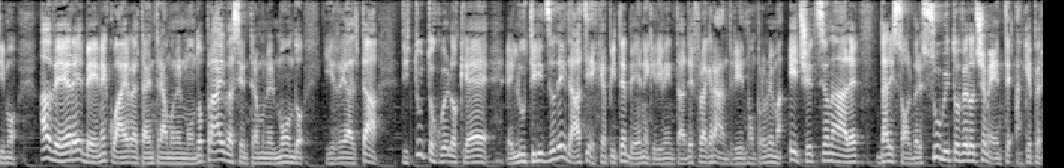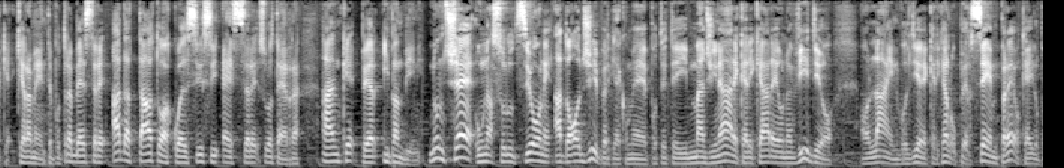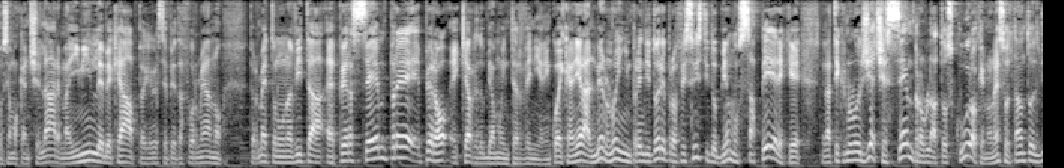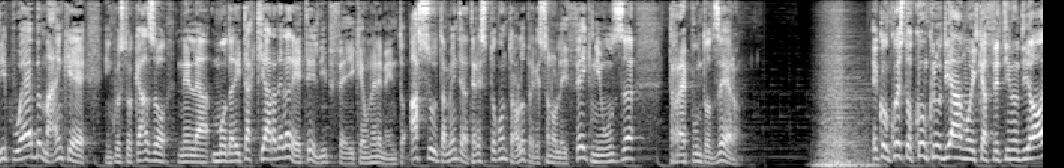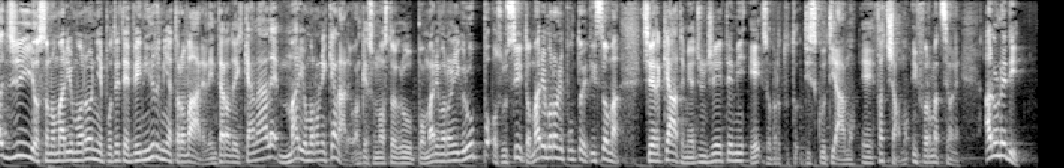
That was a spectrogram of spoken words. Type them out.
avere, bene, qua in realtà entriamo nel mondo privacy, entriamo nel mondo in realtà di tutto quello che è l'utilizzo dei dati e capite bene che diventa deflagrante, diventa un problema eccezionale da risolvere subito, velocemente, anche perché chiaramente potrebbe essere adattato a qualsiasi essere sulla Terra, anche per i bambini. Non c'è una soluzione ad oggi perché come potete immaginare caricare un video online vuol dire caricarlo per sempre, ok, lo possiamo cancellare, ma i mille backup che queste piattaforme hanno permettono una vita eh, per sempre, però è chiaro che dobbiamo intervenire in qualche maniera, almeno noi imprenditori e professionisti dobbiamo sapere che nella tecnologia c'è sempre un lato oscuro che non è soltanto il deep web, ma anche in questo caso nella modalità chiara della rete il deep fake è un elemento assolutamente da tenere sotto controllo perché sono le fake news 3.0. E con questo concludiamo il caffettino di oggi. Io sono Mario Moroni e potete venirmi a trovare all'interno del canale Mario Moroni Canale o anche sul nostro gruppo Mario Moroni Gruppo o sul sito mariomoroni.it. Insomma, cercatemi, aggiungetemi e soprattutto discutiamo e facciamo informazione. A lunedì!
